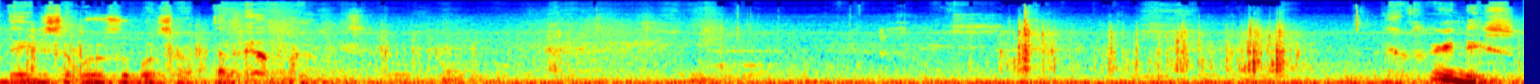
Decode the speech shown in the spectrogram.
Dahil sa ko sobrang sarap talaga. Kainis.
